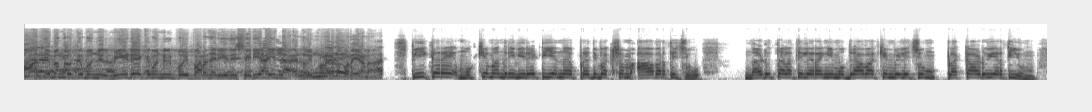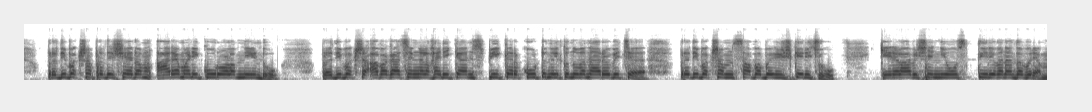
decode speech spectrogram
മാധ്യമങ്ങൾക്ക് മുന്നിൽ മീഡിയക്ക് മുന്നിൽ പോയി പറഞ്ഞ രീതി ശരിയായില്ല എന്ന അഭിപ്രായം പറയാണ്. സ്പീക്കറെ മുഖ്യമന്ത്രി വിരട്ടിയെന്ന് പ്രതിപക്ഷം ആവർത്തിച്ചു. നടുത്തളത്തിലിറങ്ങി മുദ്രാവാക്യം വിളിച്ചും പ്ലക്കാർഡ് ഉയർത്തിയും പ്രതിപക്ഷ പ്രതിഷേധം അരമണിക്കൂറോളം നീണ്ടു. പ്രതിപക്ഷ അവകാശങ്ങൾ ഹനിക്കാൻ സ്പീക്കർ കൂട്ടുനിൽക്കുന്നുവെന്നാരോപിച്ച് പ്രതിപക്ഷം സഭ ബഹിഷ്കരിച്ചു. Kerala vision news Thiruvananthapuram.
